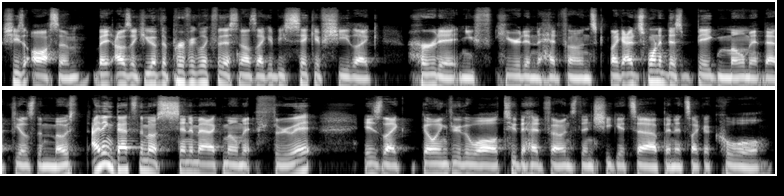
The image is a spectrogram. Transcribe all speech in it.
She's awesome. But I was like, you have the perfect look for this, and I was like, it'd be sick if she like heard it and you f- hear it in the headphones. Like I just wanted this big moment that feels the most. I think that's the most cinematic moment through it. Is like going through the wall to the headphones. Then she gets up, and it's like a cool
